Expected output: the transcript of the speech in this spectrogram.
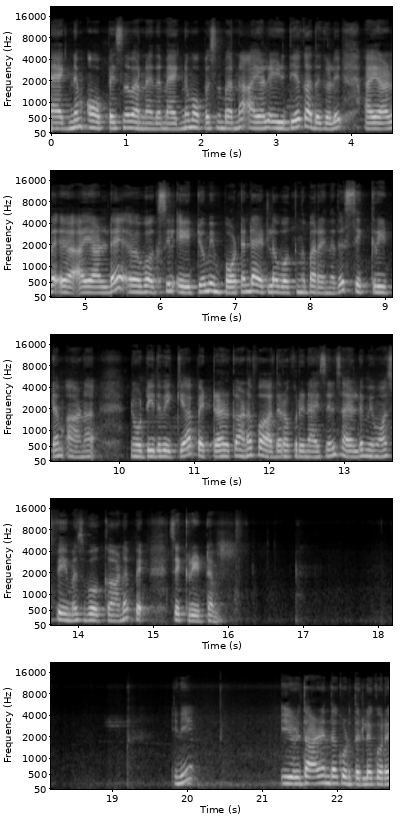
മാഗ്നം ഓപ്പസ് എന്ന് പറഞ്ഞത്. മാഗ്നം ഓപ്പസ് എന്ന് പറഞ്ഞാൽ അയാൾ എഴുതിയ കഥകളിൽ അയാൾ അയാളുടെ വർക്ക്സിൽ ഏറ്റവും ഇമ്പോർട്ടന്റ് ആയിട്ടുള്ള വർക്ക് എന്ന് പറയുന്നത് സെക്രീട്ടം ആണ്. നോട്ട് ചെയ്ത് വെക്കുക. പെട്രാർക്കാണ് ഫാദർ ഓഫ് റിനൈസൻസ് അയാളുടെ മോസ്റ്റ് ഫേമസ് വർക്കാണ് സെക്രീട്ടം ഇനി ഈ താഴെ എന്താ കൊടുത്തിട്ടുള്ളത്? കുറേ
